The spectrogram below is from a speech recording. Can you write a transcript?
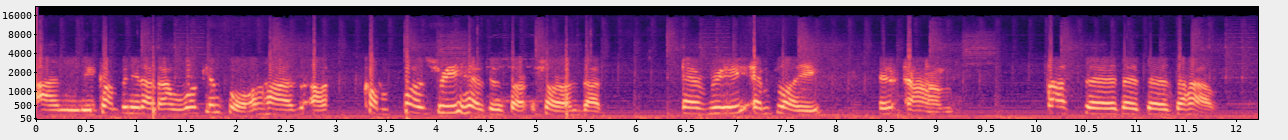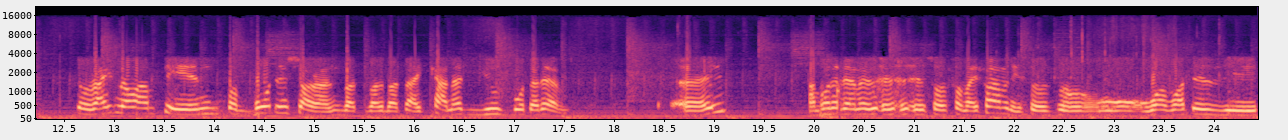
And the company that I'm working for has a compulsory health insurance that every employee um, to, to, to, to have. So right now I'm paying for both insurance, but but, but I cannot use both of them. Right? And both of them is, is, is for, my family. So so what what is the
